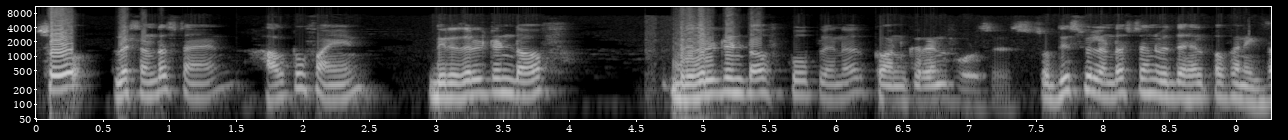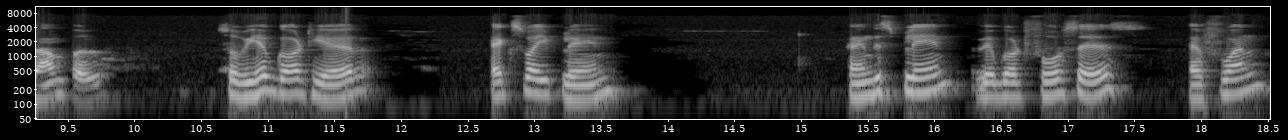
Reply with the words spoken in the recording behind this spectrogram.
So let's understand how to find the resultant of the resultant of coplanar concurrent forces. So this will understand with the help of an example. So we have got here xy plane and in this plane we have got forces F1,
